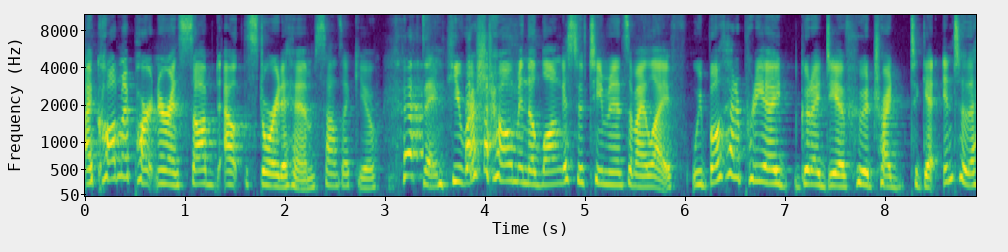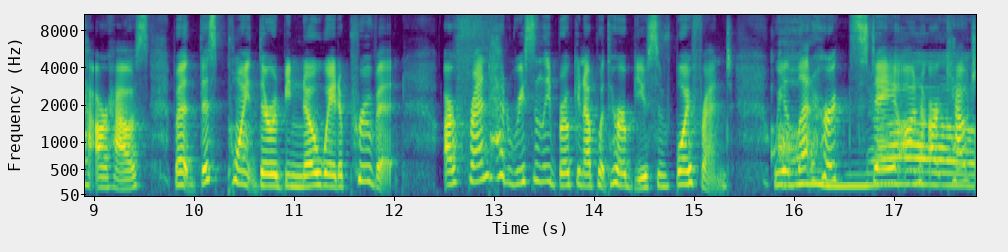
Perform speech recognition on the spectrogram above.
I called my partner and sobbed out the story to him. Sounds like you. Same. He rushed home in the longest 15 minutes of my life. We both had a pretty i- good idea of who had tried to get into the, our house, but at this point, there would be no way to prove it. Our friend had recently broken up with her abusive boyfriend. We had let her oh, stay on our couch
